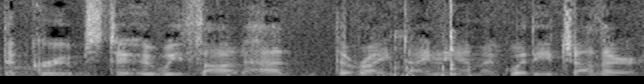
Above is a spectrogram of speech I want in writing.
the groups to who we thought had the right dynamic with each other.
